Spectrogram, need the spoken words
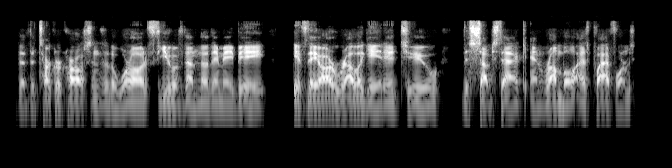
that the Tucker Carlsons of the world, few of them though they may be, if they are relegated to the Substack and Rumble as platforms,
